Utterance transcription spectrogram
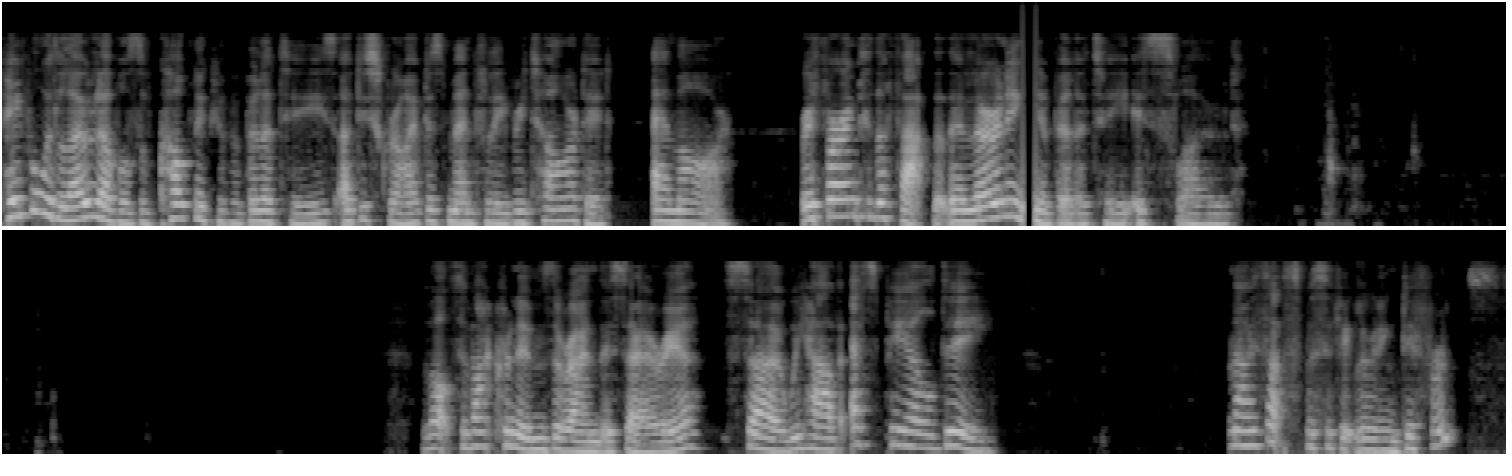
People with low levels of cognitive abilities are described as mentally retarded, MR, referring to the fact that their learning ability is slowed. Lots of acronyms around this area. So we have SPLD. Now, is that specific learning difference,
